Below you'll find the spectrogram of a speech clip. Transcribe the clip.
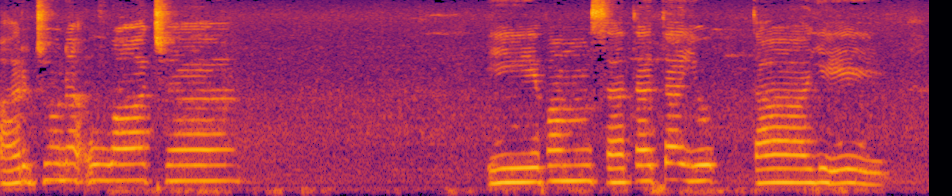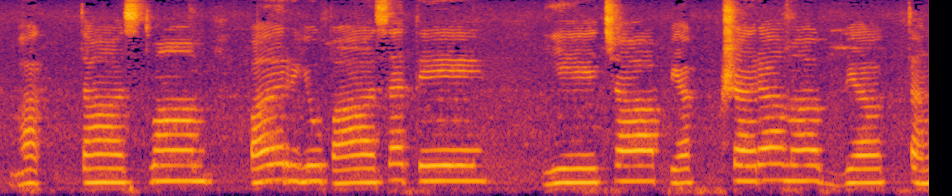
अर्जुन उवाच एवं सततयुक्ता ये भक्तास्त्वां पर्युपासते। ये चाप्यक्षरमव्यक्तं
